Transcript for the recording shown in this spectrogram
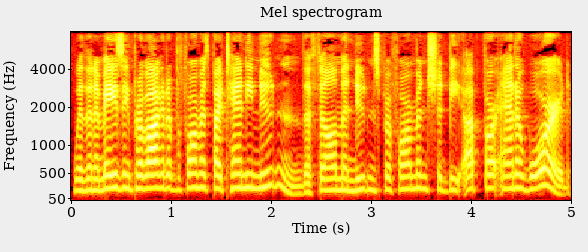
with an amazing provocative performance by Thandie Newton, the film and Newton's performance should be up for an award.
